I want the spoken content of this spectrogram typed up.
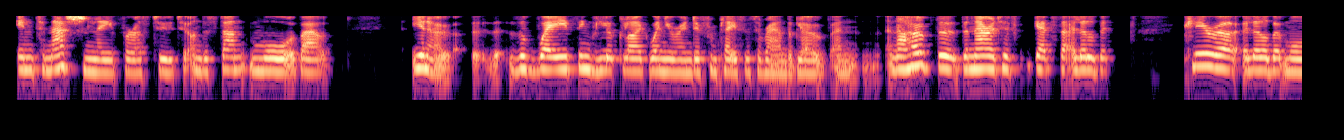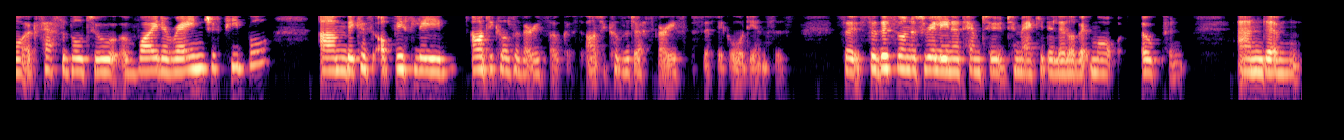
internationally for us to to understand more about you know the, the, way things look like when you're in different places around the globe. And and i hope the the narrative gets that a little bit clearer a little bit more accessible to a wider range of people um, because obviously articles are very focused. Articles address very specific audiences so so this one was really an attempt to to make it a little bit more open, and um,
